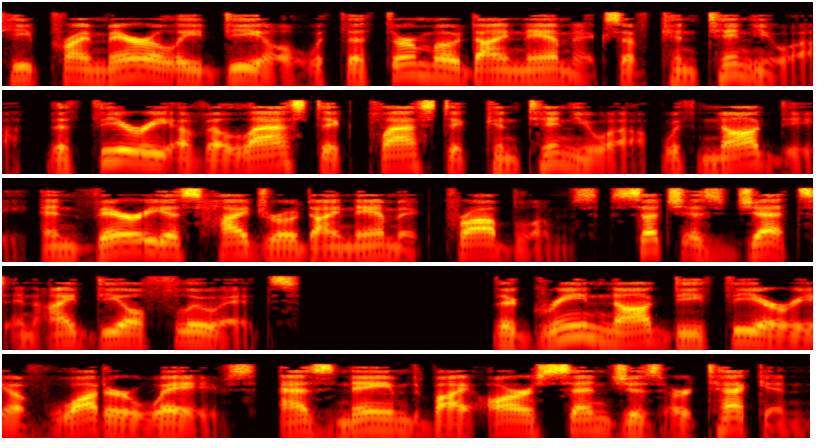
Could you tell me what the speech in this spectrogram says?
he primarily deal with the thermodynamics of continua, the theory of elastic plastic continua with Naghdi and various hydrodynamic problems such as jets in ideal fluids. The Green-Naghdi theory of water waves, as named by R. Cengiz Ertekin,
